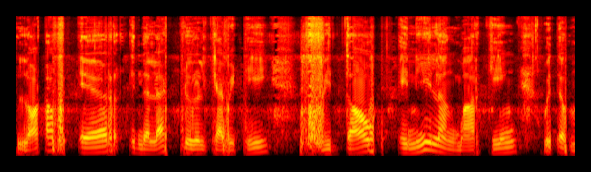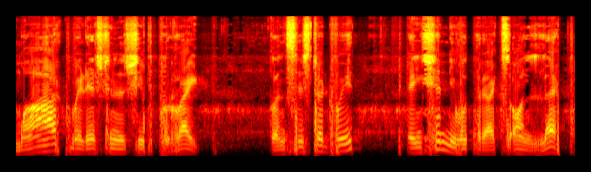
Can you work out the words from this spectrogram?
lot of air in the left pleural cavity without any lung marking with a marked mediastinal shift to right consistent with tension pneumothorax on left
